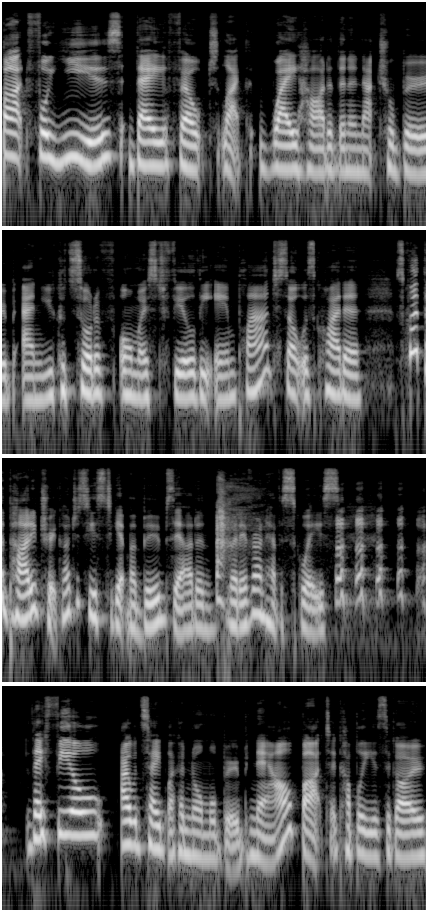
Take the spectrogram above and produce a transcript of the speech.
But for years, they felt like way harder than a natural boob, and you could sort of almost feel the implant. So it was quite a, it's quite the party trick. I just used to get my boobs out and let everyone have a squeeze. they feel, I would say, like a normal boob now, but a couple of years ago,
